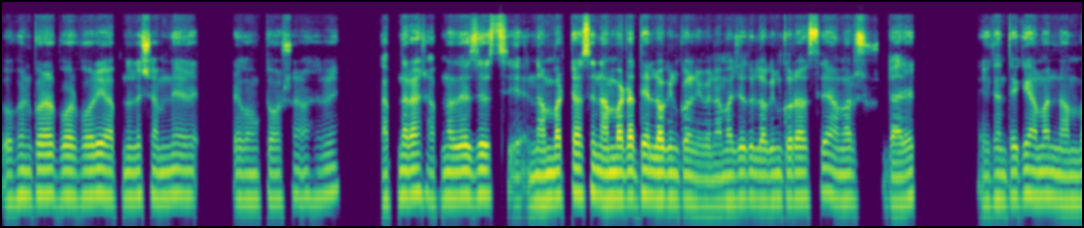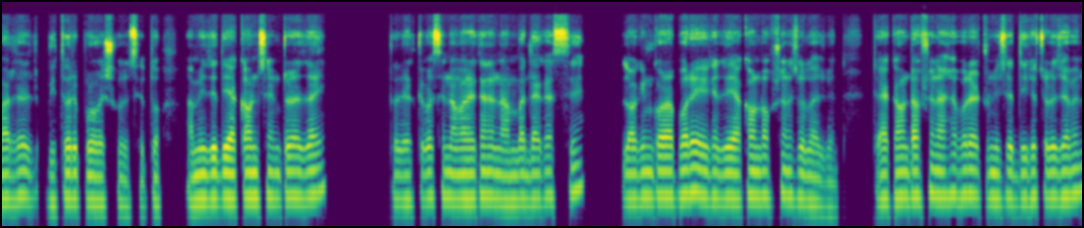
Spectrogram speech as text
ওপেন করার পর পরই আপনাদের সামনে এরকম একটা অপশন আসবে আপনারা, আপনাদের যে নাম্বারটা আছে নাম্বারটা দিয়ে লগ ইন করে নেবেন। আমার যেহেতু লগ ইন করা আছে, আমার ডাইরেক্ট এখান থেকে আমার নাম্বারের ভিতরে প্রবেশ করেছে। তো আমি যদি অ্যাকাউন্ট সেন্টারে যাই, তো দেখতে পাচ্ছেন আমার এখানে নাম্বার দেখাচ্ছে। লগ ইন করার পরে এখানে যে অ্যাকাউন্ট অপশানে চলে আসবেন। তো অ্যাকাউন্ট অপশানে আসার পরে একটু নিচের দিকে চলে যাবেন।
